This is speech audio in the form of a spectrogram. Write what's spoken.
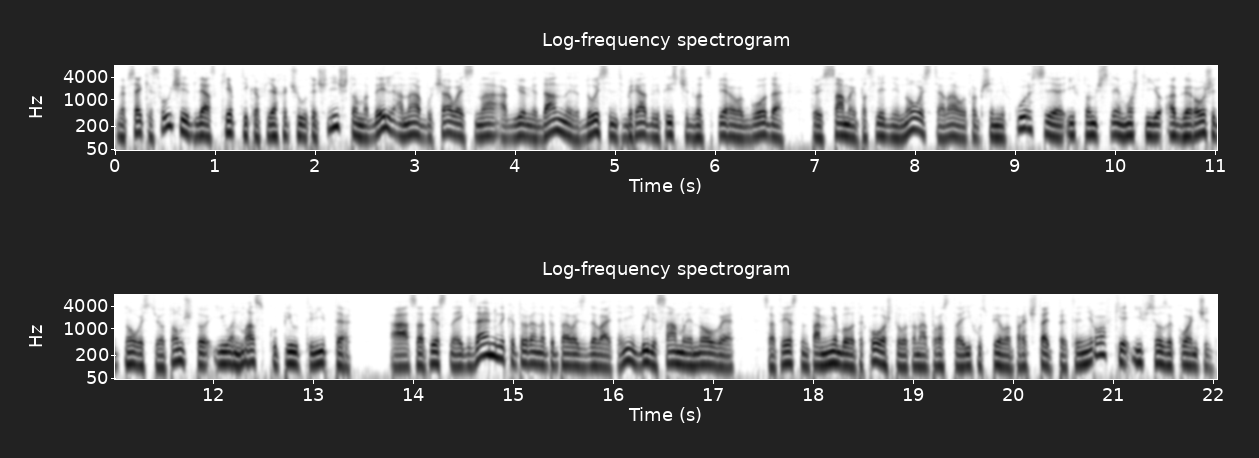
На всякий случай, для скептиков я хочу уточнить, что модель, она обучалась на объеме данных до сентября 2021 года, то есть самой последней новости, она вот вообще не в курсе, и в том числе можете ее огорошить новостью о том, что Илон Маск купил Твиттер. А, соответственно, экзамены, которые она пыталась сдавать, они были самые новые. Соответственно, там не было такого, что вот она просто их успела прочитать при тренировке и все закончить.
